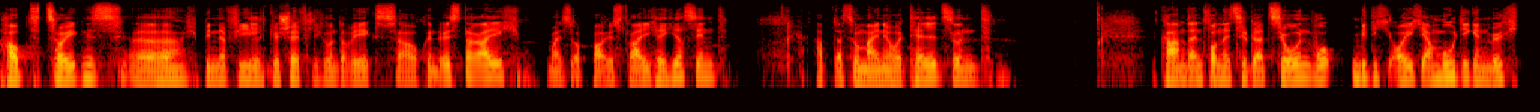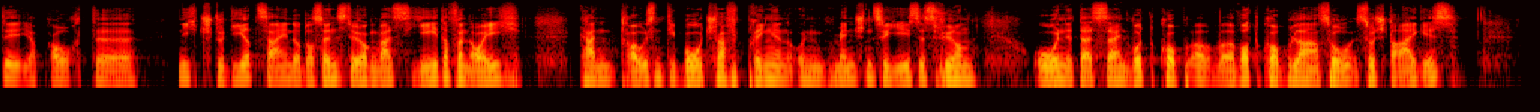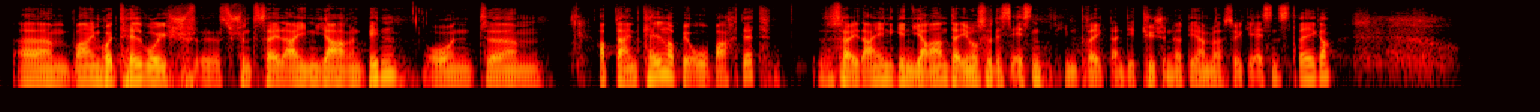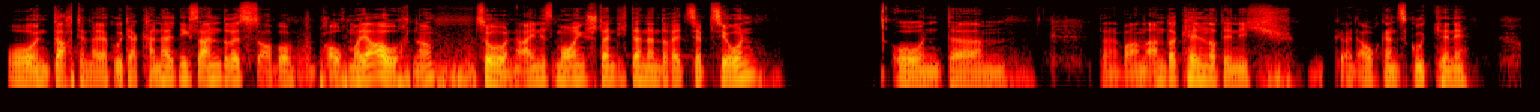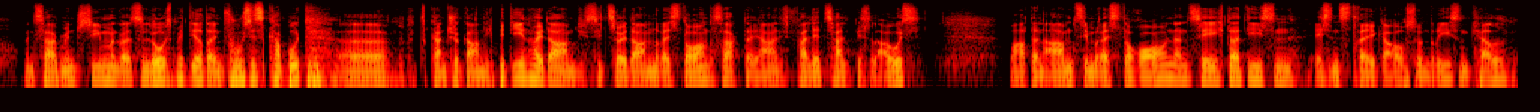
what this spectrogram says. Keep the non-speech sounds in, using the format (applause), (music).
Hauptzeugnis. Äh, ich bin ja viel geschäftlich unterwegs, auch in Österreich. Ich weiß, ob ein paar Österreicher hier sind. Habe da so meine Hotels und kam dann vor eine Situation, womit ich euch ermutigen möchte. Ihr braucht äh, nicht studiert sein oder sonst irgendwas. Jeder von euch kann draußen die Botschaft bringen und Menschen zu Jesus führen, ohne dass sein Wortkorpular äh, so, so stark ist ähm, war im Hotel, wo ich äh, schon seit einigen Jahren bin und ähm, habe da einen Kellner beobachtet, seit einigen Jahren, der immer so das Essen hinträgt an die Tische. Ne? Die haben ja solche Essensträger. Und dachte, naja gut, der kann halt nichts anderes, aber brauchen wir ja auch. Ne? So, und eines Morgens stand ich dann an der Rezeption und ähm, dann war ein anderer Kellner, den ich auch ganz gut kenne und sage, Mensch Simon, was ist denn los mit dir? Dein Fuß ist kaputt, äh, das kannst du gar nicht bedienen heute Abend. Ich sitze heute Abend im Restaurant, da sagt er, ja, ich falle jetzt halt ein bisschen aus. War dann abends im Restaurant und dann sehe ich da diesen Essensträger, auch so ein Riesenkerl,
